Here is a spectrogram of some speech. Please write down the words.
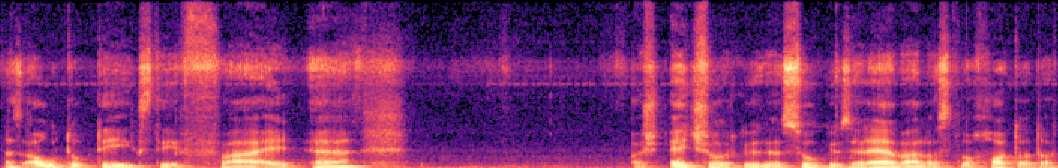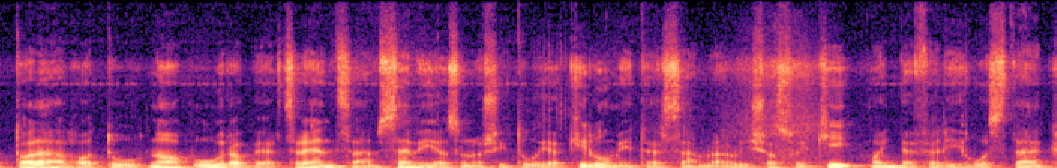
az autók TXT fájl az egy sor közül, szó közel elválasztva hat adat található, nap, óra, perc, rendszám, személyazonosítója, kilométer számláló is az, hogy ki, majd befelé hozták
